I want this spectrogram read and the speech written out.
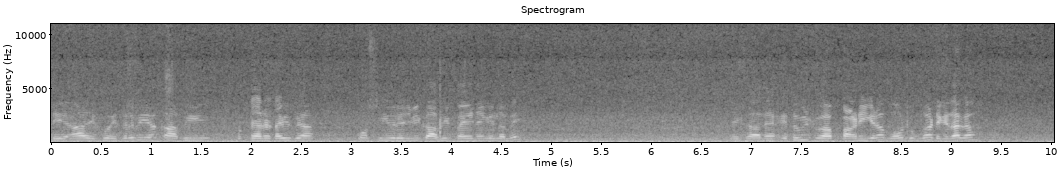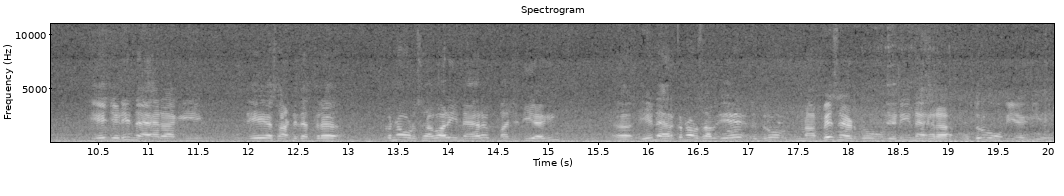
ਤੇ ਆਹ ਦੇਖੋ, ਇੱਧਰ ਵੀ ਆ, ਕਾਫੀ ਟੁੱਟਿਆ ਟੱਟਾ ਵੀ ਪਿਆ। ਉਹ ਸੀਵਰੇਜ ਵੀ ਕਾਫੀ ਪਏ ਨੇਗੇ ਲਵੇ। ਦੇਖ ਸਕਦੇ ਆ ਇੱਥੋਂ ਵੀ ਪਾਣੀ ਜਿਹੜਾ ਬਹੁਤ ਡੂੰਘਾ ਡਿੱਗਦਾਗਾ। ਇਹ ਜਿਹੜੀ ਨਹਿਰ ਹੈਗੀ, ਇਹ ਸਾਡੇ ਦੇ ਇੱਧਰ ਘਨੌੜ ਸਾਹਿਬ ਵਾਲੀ ਨਹਿਰ ਵੱਜਦੀ ਹੈਗੀ। ਇਹ ਨਹਿਰ ਘਨੌੜ ਸਾਹਿਬ, ਇਹ ਇਧਰੋਂ ਨਾਭੇ ਸਾਈਡ ਤੋਂ ਜਿਹੜੀ ਨਹਿਰ ਆ, ਉਧਰੋਂ ਆਉਂਦੀ ਹੈਗੀ ਇਹ।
